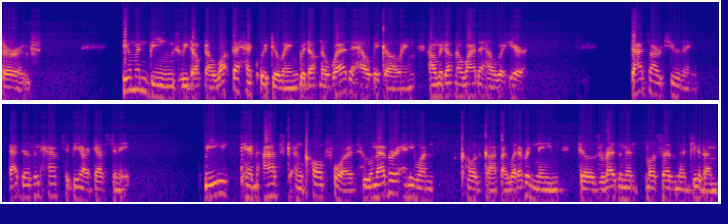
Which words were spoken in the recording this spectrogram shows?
serve. Human beings, we don't know what the heck we're doing, we don't know where the hell we're going, and we don't know why the hell we're here. That's our choosing. That doesn't have to be our destiny. We can ask and call forth whomever anyone calls God by whatever name feels resonant, most resonant to them.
